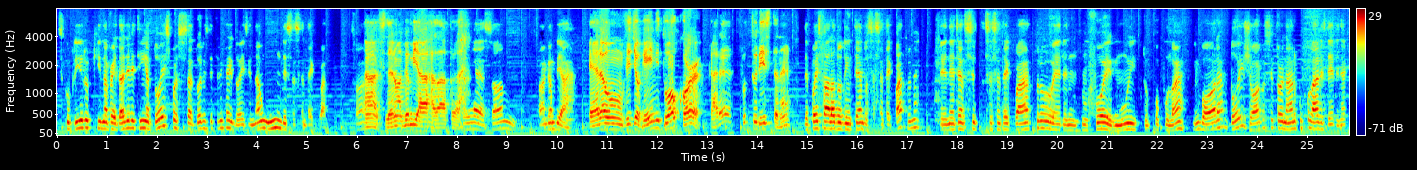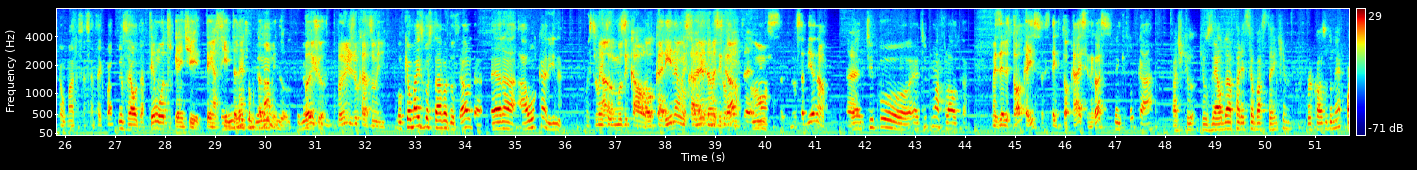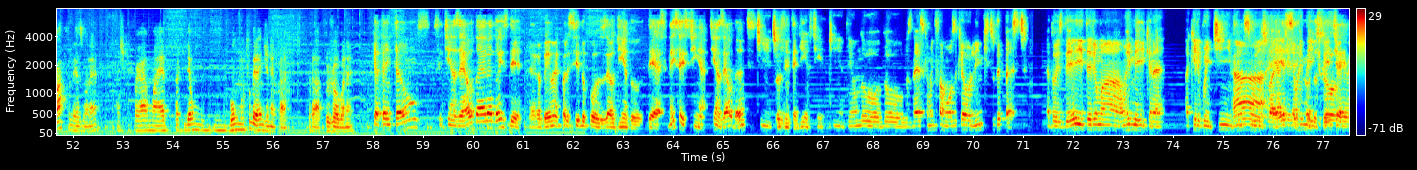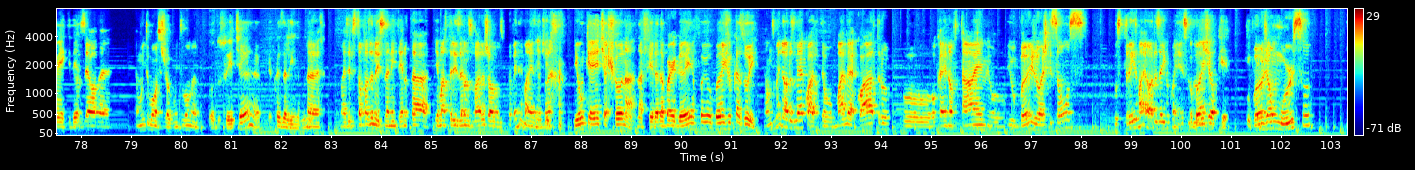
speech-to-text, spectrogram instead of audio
descobriram que, na verdade, ele tinha dois processadores de 32 e não um de 64. Só, Ah, fizeram uma gambiarra lá pra. é, só, um- só uma gambiarra. Era um videogame dual core. Cara futurista, né? Depois fala do Nintendo 64, né? E Nintendo 64 ele não foi muito popular, embora dois jogos se tornaram populares dele, né? Que é o Mario 64 e o Zelda. Tem um outro que a gente tem a fita, né? Como que é o nome do. Banjo. Banjo Kazooie. O que eu mais gostava do Zelda era a Ocarina. Um instrumento Ah, A musical. ocarina é um Ocarina instrumento é um musical? instrumento, é. Nossa, não sabia não. É. É tipo, é tipo uma flauta. Mas ele toca isso? Você tem que tocar esse negócio? Tem que tocar. Acho que, o- que o Zelda apareceu bastante por causa do 64 mesmo, né? Acho que foi uma época que deu um, um boom muito grande, né, pra, pra, pro jogo, né? Porque até então, se tinha Zelda, era 2D. Era bem mais parecido com o Zeldinha do DS. Nem sei se tinha. Tinha Zelda antes? Tinha, Dos tinha. Nintendinhos? Tinha. Tinha, tem um do, do SNES que é muito famoso, que é o Link to the Past. É 2D e teve uma, um remake, né? Aquele bonitinho, no Switch lá. é esse. é um o remake do Switch do, é remake do dele. Zelda. É. É muito bom esse jogo, muito bom mesmo. O do Switch é, é coisa linda. bonita. É, mas eles estão fazendo isso, né? A Nintendo tá remasterizando os vários jogos pra vender mais, né? Entendi. E um que a gente achou na, na feira da barganha foi o Banjo Kazooie. É um dos melhores do 64. Então, o Mario 64, o Ocarina of Time o, e o Banjo, acho que são os, os três maiores aí que eu conheço. O do- Banjo é o quê? O Banjo é um urso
